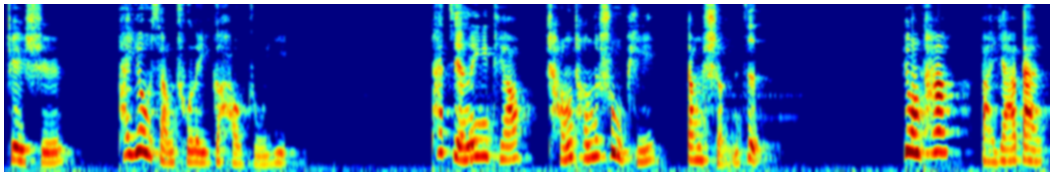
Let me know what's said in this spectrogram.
这时，他又想出了一个好主意。他捡了一条长长的树皮当绳子，用它把鸭蛋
